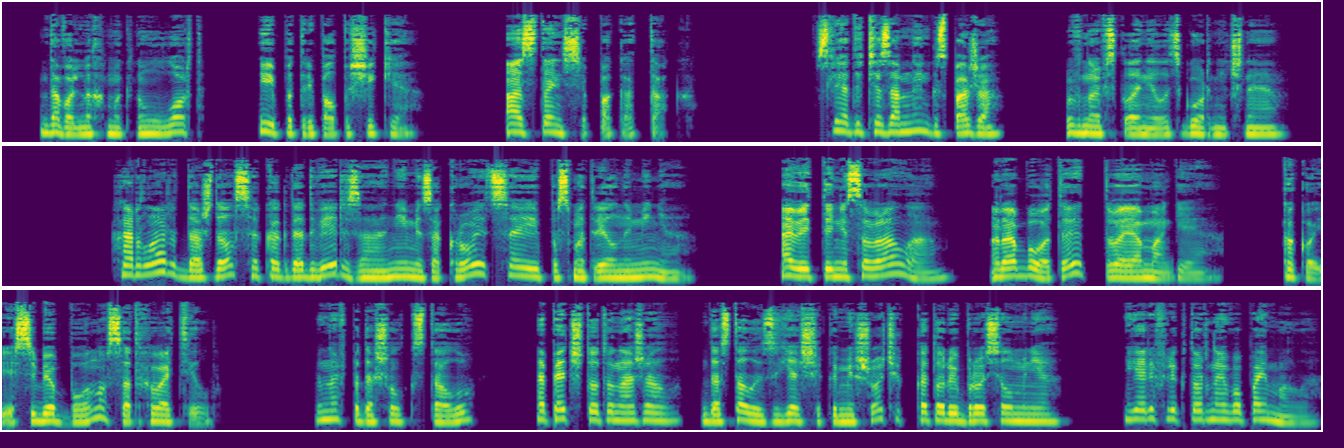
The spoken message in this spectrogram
— довольно хмыкнул лорд и потрепал по щеке. «Останься пока так». «Следуйте за мной, госпожа», — вновь склонилась горничная. Харлар дождался, когда дверь за ними закроется, и посмотрел на меня. «А ведь ты не соврала. Работает твоя магия. Какой я себе бонус отхватил». Вновь подошел к столу, опять что-то нажал, достал из ящика мешочек, который бросил мне, я рефлекторно его поймала.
